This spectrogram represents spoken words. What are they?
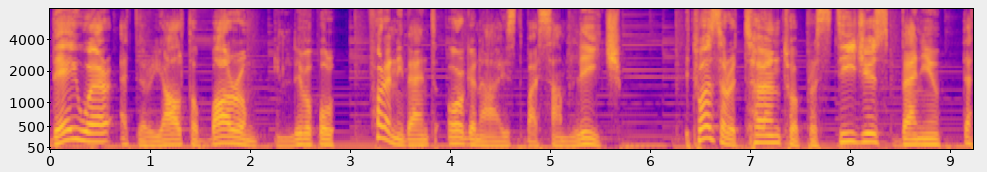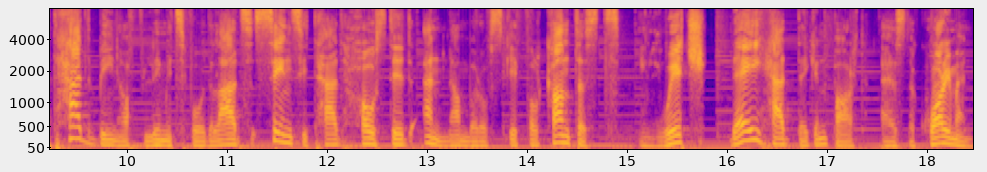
they were at the Rialto Ballroom in Liverpool for an event organized by Sam Leach. It was a return to a prestigious venue that had been off limits for the lads since it had hosted a number of skiffle contests, in which they had taken part as the quarrymen.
